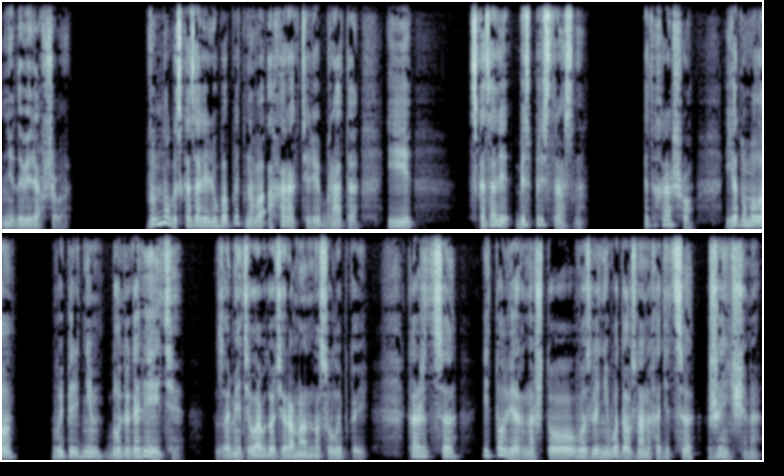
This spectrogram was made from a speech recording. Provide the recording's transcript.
не доверявшего. Вы много сказали любопытного о характере брата и сказали беспристрастно. Это хорошо. Я думала, вы перед ним благоговеете. — заметила Авдотья Романна с улыбкой. — Кажется, и то верно, что возле него должна находиться женщина.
